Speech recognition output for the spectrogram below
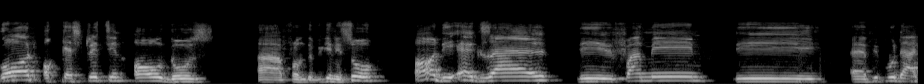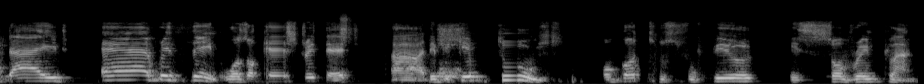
God orchestrating all those uh, from the beginning. So all the exile, the famine, the uh, people that died, everything was orchestrated. Uh, they became tools for God to fulfill His sovereign plan.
